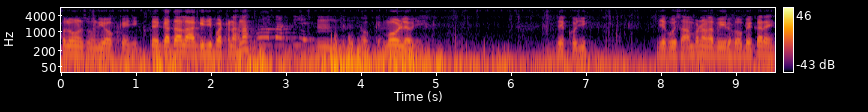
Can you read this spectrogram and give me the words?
ਪਲੂਣ ਸੂੰਦੀ ਓਕੇ ਜੀ। ਤੇ ਗੱਦਾ ਲੱਗ ਗਈ ਜੀ ਪਟਣਾ ਹਨਾ? ਉਹ ਕੱਟਦੀ ਹੈ ਜੀ। ਹੂੰ ਓਕੇ ਮੋੜ ਲਿਓ ਜੀ। ਦੇਖੋ ਜੀ ਜੇ ਕੋਈ ਸਾਂਭਣ ਵਾਲਾ ਵੀਰ ਹੋਵੇ ਘਰੇ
